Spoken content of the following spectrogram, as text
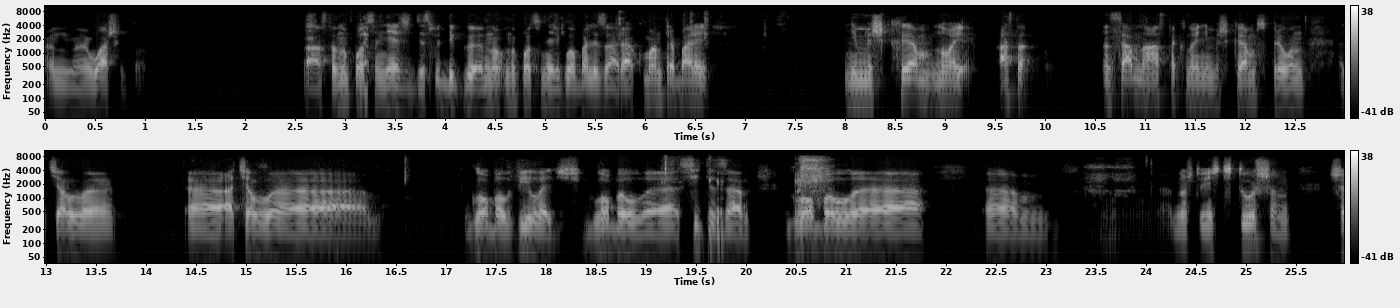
în Washington. Asta nu poți, da. să negi, nu, nu poți să negi globalizarea. Acum întrebarea e, ne mișcăm noi, asta înseamnă asta că noi ne mișcăm spre un acel, uh, acel uh, global village, global uh, citizen, global uh, um, nu știu, institution și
